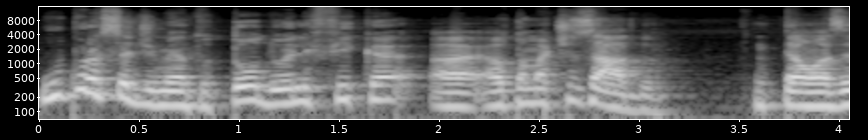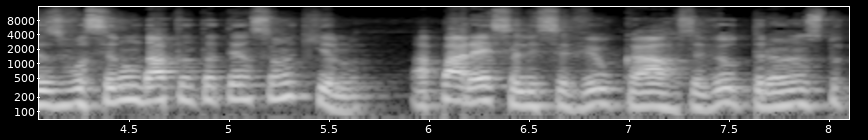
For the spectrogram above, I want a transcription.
o procedimento todo ele fica uh, automatizado. Então, às vezes você não dá tanta atenção àquilo. Aparece ali, você vê o carro, você vê o trânsito,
